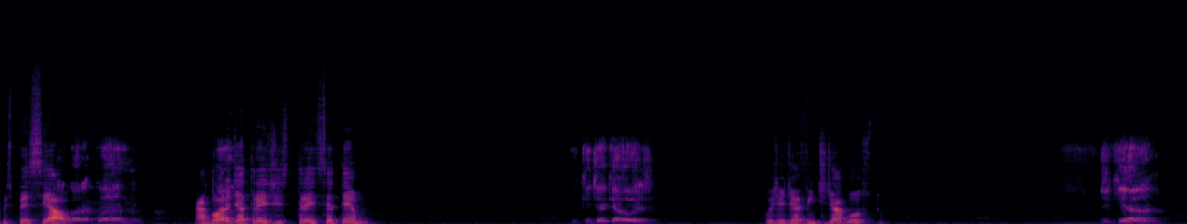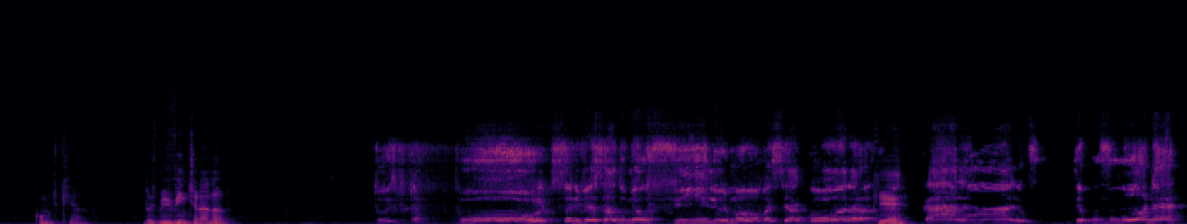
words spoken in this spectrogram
o especial. Agora quando? Agora, dia 3 de, 3 de setembro. E que dia que é hoje? Hoje é dia 20 de agosto. De que ano? Como de que ano? 2020, né, Nando? Tu... Putz, aniversário do meu filho, irmão. Vai ser agora. Quê? Caralho, o tempo voou, né?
